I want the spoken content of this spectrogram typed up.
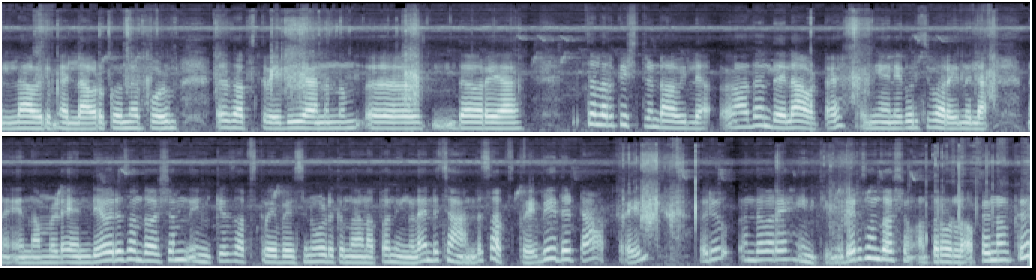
എല്ലാവരും എല്ലാവർക്കും ഒന്നും എപ്പോഴും സബ്സ്ക്രൈബ് ചെയ്യാനൊന്നും എന്താ പറയുക ചിലർക്ക് ഇഷ്ടമുണ്ടാവില്ല അതെന്തേലും ആവട്ടെ. ഇനി അതിനെക്കുറിച്ച് പറയുന്നില്ല. നമ്മുടെ എന്റെ ഒരു സന്തോഷം എനിക്ക് സബ്സ്ക്രൈബേഴ്സിന് കൊടുക്കുന്നതാണ്. അപ്പോൾ നിങ്ങൾ എന്റെ ചാനൽ സബ്സ്ക്രൈബ് ചെയ്തിട്ടാൽ അത്രയും ഒരു എന്താ പറയുക എനിക്കും കൂടി ഒരു സന്തോഷം. അത്രേ ഉള്ളൂ. അപ്പോൾ നമുക്ക്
